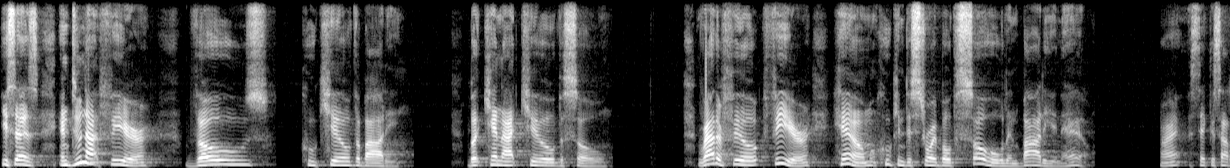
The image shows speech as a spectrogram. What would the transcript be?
He says, And do not fear those who kill the body, but cannot kill the soul. Rather, fear him who can destroy both soul and body in hell. All right, let's take this out.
